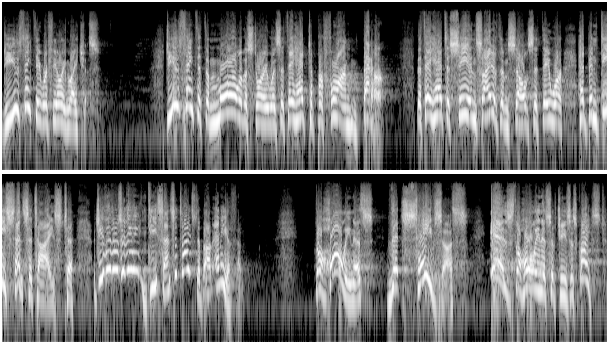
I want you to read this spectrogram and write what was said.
do you think they were feeling righteous? Do you think that the moral of the story was that they had to perform better? That they had to see inside of themselves that they were, had been desensitized to. Do you think there was anything desensitized about any of them? The holiness that saves us is the holiness of Jesus Christ.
